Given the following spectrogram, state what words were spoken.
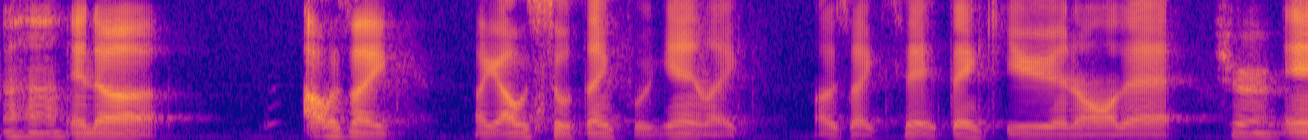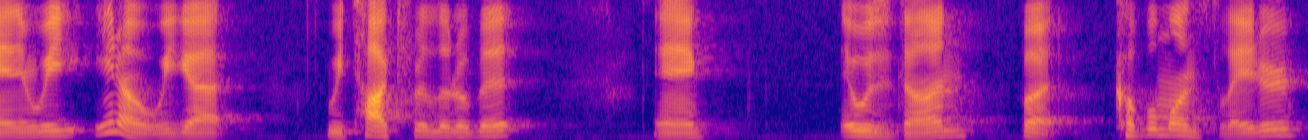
Uh huh. And uh, I was like, like I was so thankful again. Like I was like, say thank you and all that. Sure. And we, you know, we got, we talked for a little bit, and it was done. But a couple months later,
